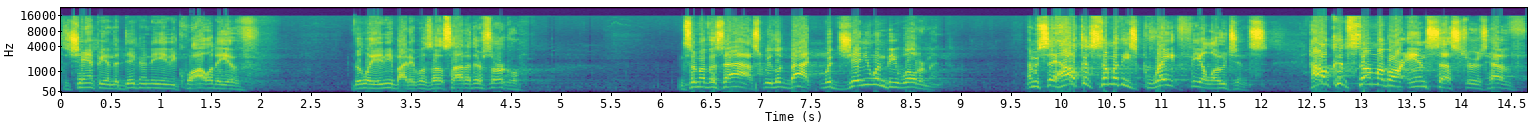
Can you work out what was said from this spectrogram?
to champion the dignity and equality of really anybody was outside of their circle. And some of us ask, we look back with genuine bewilderment, and we say, how could some of these great theologians, how could some of our ancestors have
